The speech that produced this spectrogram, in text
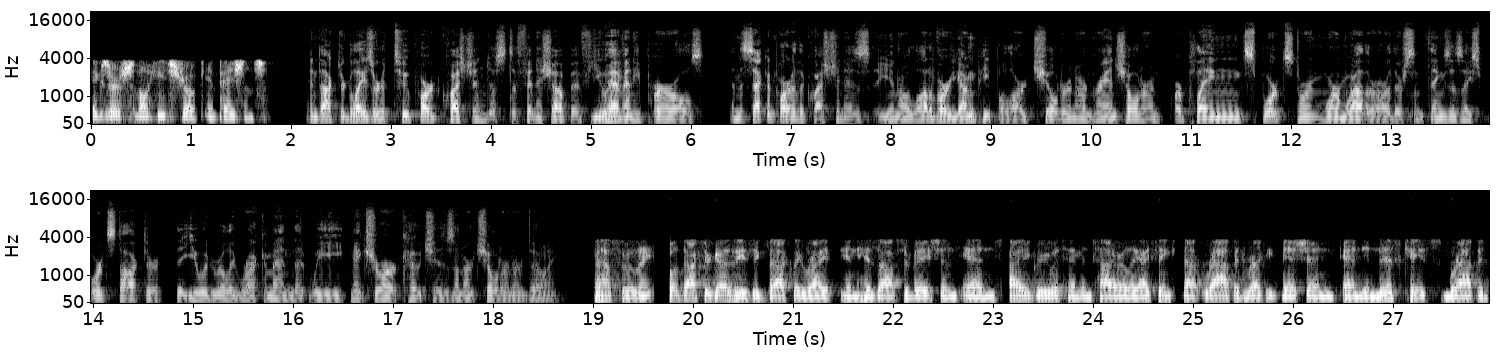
exertional heat stroke in patients. And Dr. Glazer, a two part question just to finish up. If you have any pearls, and the second part of the question is, you know, a lot of our young people, our children, our grandchildren are playing sports during warm weather. Are there some things as a sports doctor that you would really recommend that we make sure our coaches and our children are doing? Absolutely. Well, Dr. Guzzi is exactly right in his observations, and I agree with him entirely. I think that rapid recognition, and in this case, rapid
